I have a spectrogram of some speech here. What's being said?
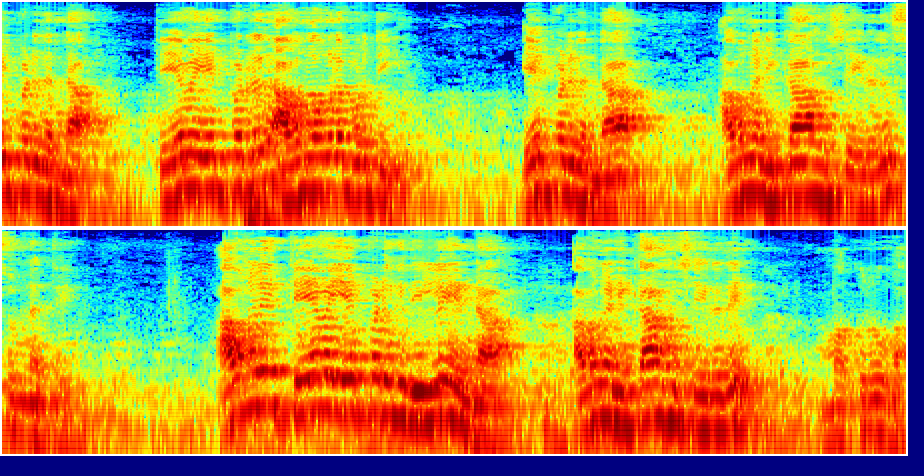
ஏற்படுதுண்டா? தேவை ஏற்படுறது அவங்கவுங்கள பொறுத்தி. ஏற்படுதுண்டா? அவங்க நிக்காக செய்கிறது சுண்ணத்து. அவங்களுக்கு தேவை ஏற்படுகிறது இல்லை என்றா அவங்க நிக்காக செய்கிறது மக்ரூஹா.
